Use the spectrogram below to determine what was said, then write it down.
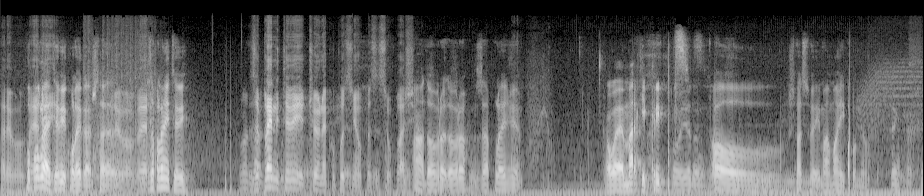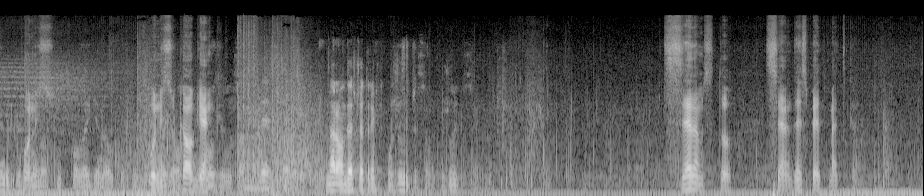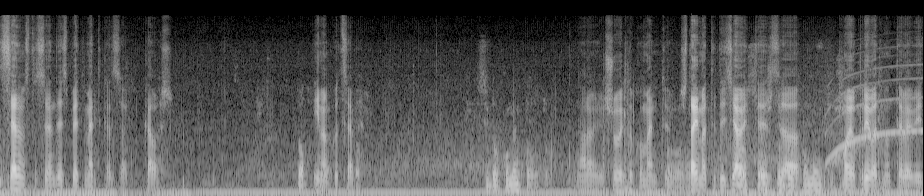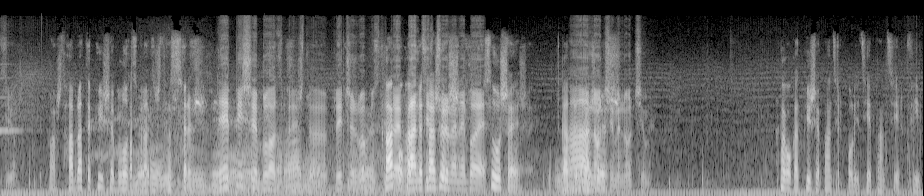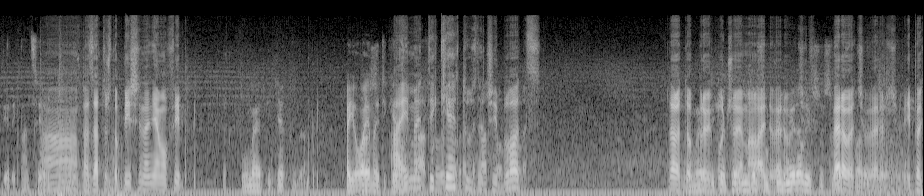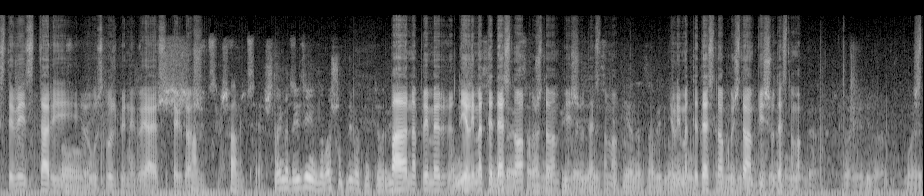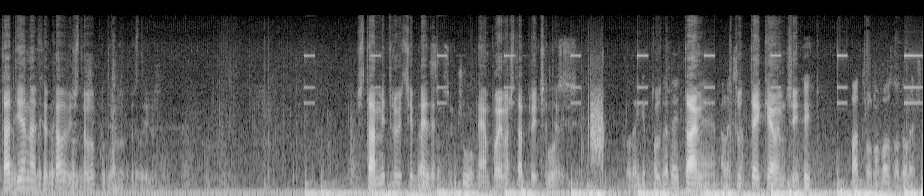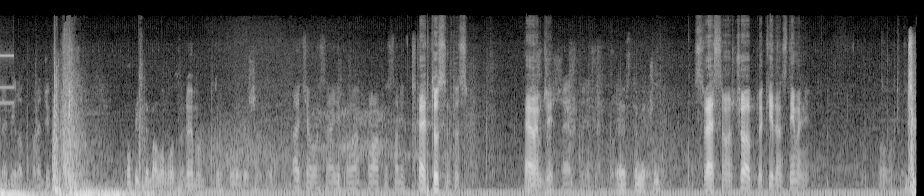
revolveri. Pogledajte vi kolega šta je. Zaplenite vi. Zaplenite vi, čujem neku pucnju pa sam se uplašio. A, dobro, dobro, zaplenjujem. Ovo je marke Krip. To je jedan za... O, šta sve ima majko milo. Puni su. Puni su kao gang. Naravno 10-4. Požurite samo, požurite samo. 775 metka. 775 metka za kalaš. Dobro. Imam kod sebe. Si dokumentovao to. Naravno, još uvijek dokumente. Šta imate da izjavite za moju privatnu televiziju? Pa šta brate piše bloc, brate, Nema šta sreš? Gdje piše bloc, bre, šta pričaš gluposti? Kako To je kad pancir pretražuješ- crvene boje. Slušaj, kad A, pretražuješ- nauči me, nauči me. tako kad piše pancir policije, pancir FIB ili pancir... A, pa zato što piše na njemu FIB. Ima etiketu, brate. Pa i ovaj ima etiketu. A ima etiketu, znači bloc. Dobro, to prvi put čujem, ali ajde, verovat ću. Verovat ću, verovat. Ipak ste vi stari Ovaj. u službi nego ja, ja sam tek došao. Šalim se, šalim se. Šta ima da izjavim za vašu privatnu televiziju? Pa, na primjer, Pa jel imate desno oko, što vam piše u desnom oku? Jel imate desno oko šta vam piše u desnom oku? Šta Dijana Hrkalović, šta lupate gluposti? televizije. Šta, Mitrović je peder? Nemam pojma šta pričate. Kolege, pogledajte time me, to Aleksandar. take LMG. Patrolno vozilo dole što je bilo, pored džipa Popite malo voza. Nemam. Tu kolega šetao. Daćemo se, ajde pola- polako stani. E, tu sam, tu sam. LMG. Kolege. Jeste me čuli? Sve sam vas čuo, prekidam snimanje. Hvala.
